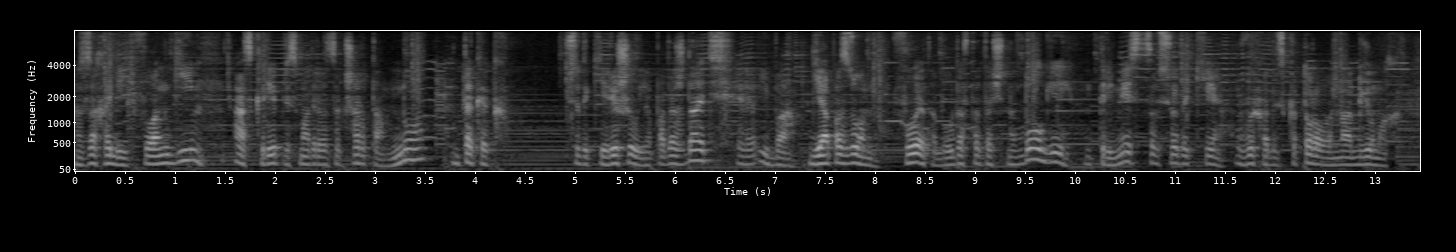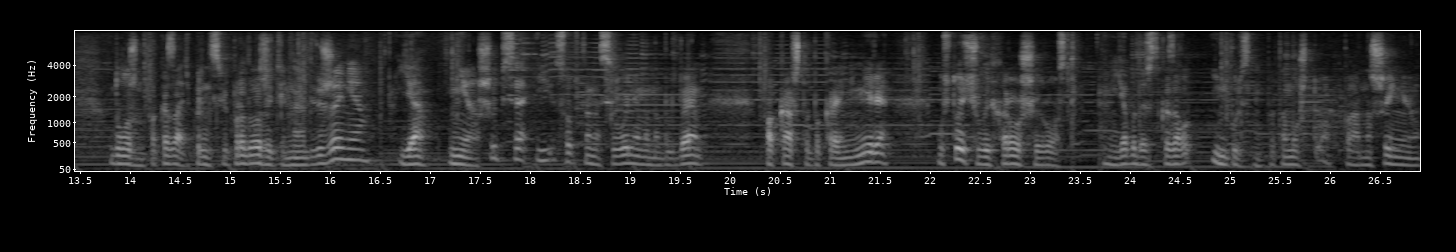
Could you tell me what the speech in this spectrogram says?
заходить в фланги, а скорее присматриваться к шартам. Но, так как все-таки решил я подождать, э, ибо диапазон флета был достаточно долгий, 3 месяца все-таки, выход из которого на объемах должен показать, в принципе, продолжительное движение. Я не ошибся и, собственно, сегодня мы наблюдаем пока что, по крайней мере, устойчивый хороший рост. Я бы даже сказал импульсный, потому что по отношению,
